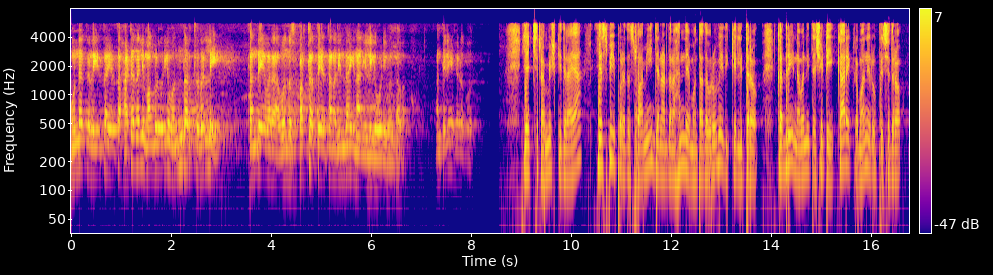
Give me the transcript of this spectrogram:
ಉನ್ನತದಲ್ಲಿ ಇರ್ತಾ ಇರ್ತಾ ಹಠದಲ್ಲಿ ಮಂಗಳೂರಿಗೆ ಒಂದರ್ಥದಲ್ಲಿ ತಂದೆಯವರ ಒಂದು ಸ್ಪಷ್ಟತೆತನದಿಂದಾಗಿ ನಾನು ಇಲ್ಲಿಗೆ ಓಡಿ ಬಂದವ. ಅಂತೇಳಿ ಹೇಳ್ಬೋದು. ಎಚ್ ರಮೇಶ್ ಕಿದಿರಾಯ, ಎಸ್ಪಿ ಪುರದ ಸ್ವಾಮಿ ಜನಾರ್ದನ ಹಂದೆ ಮುಂತಾದವರು ವೇದಿಕೆಯಲ್ಲಿದ್ದರು. ಕದ್ರಿ ನವನೀತ ಶೆಟ್ಟಿ ಕಾರ್ಯಕ್ರಮ ನಿರೂಪಿಸಿದರು.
